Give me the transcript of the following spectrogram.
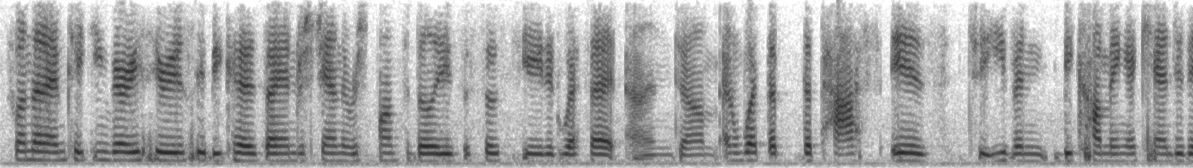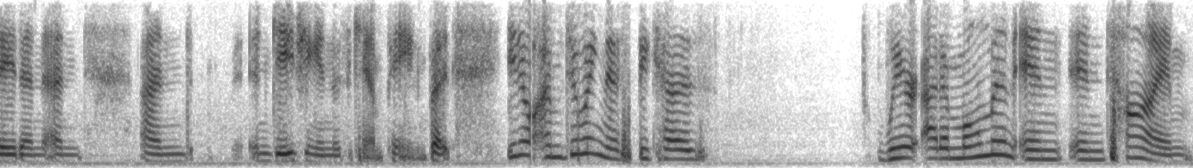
It's one that I'm taking very seriously because I understand the responsibilities associated with it, and um, and what the the path is to even becoming a candidate and and and engaging in this campaign. But you know, I'm doing this because we're at a moment in in time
